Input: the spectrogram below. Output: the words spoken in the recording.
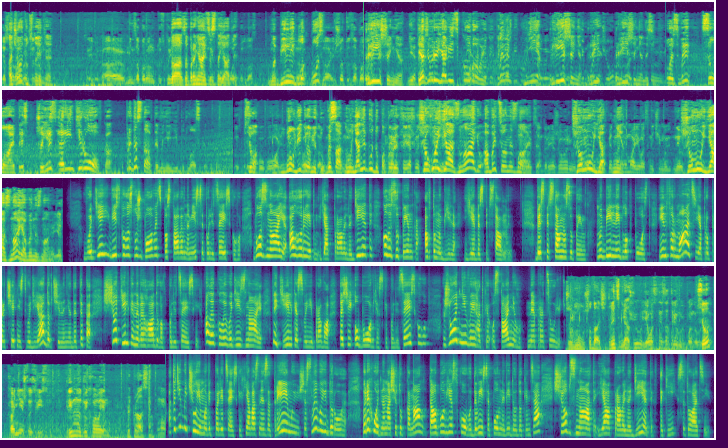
Я А чого ви тут це стоїте? там- А мені заборонено тут стояти. Да, забороняється Мобільний стояти. блокпост, будь ласка. Мобільний Да, блокпост? Да, і що тут заборонено? Рішення. Ні, я так- ж говорю, я Ні, військовий. так Ви я мен- ж не проти, Ні, що ви рішення, Тим рі- чого ви рішення бачите, носіть. що- Ось ви силаєтесь, що є орієнтіровка. Предоставте мені її, будь ласка. Все. Ну, відео в Ютуб. Ви сам. Ну я не буду поправляти. Ви Чого я знаю, а ви цього не знаєте? Олександр, я ж говорю, Чому я- Ні. Немає вас нічим не Чому я знаю, а ви не знаєте? Я Водій військовослужбовець поставив на місце поліцейського, бо знає алгоритм, як правильно діяти, коли зупинка автомобіля є безпідставною. Безпідставна зупинка, мобільний блокпост, інформація про причетність водія до вчинення ДТП, що тільки не вигадував поліцейський. Але коли водій знає не тільки свої права, та ще й обов'язки поліцейського, жодні вигадки останнього не працюють. Ну, що далі? 35. нічого, я вас не затримую, пане? Олександр. Звісно, звісно. Рівно дві хвилини. Прекрасно. А тоді ми чуємо від поліцейських: я вас не затримую, щасливої дороги. Переходь на наш ютуб канал та обов'язково дивися повне відео до кінця, щоб знати, як правильно діяти в такій ситуації.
